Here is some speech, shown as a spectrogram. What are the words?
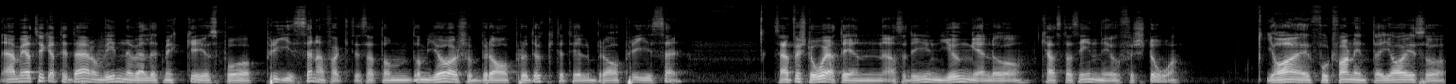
Nej, men jag tycker att det är där de vinner väldigt mycket just på priserna faktiskt. Att de, de gör så bra produkter till bra priser. Sen förstår jag att det är en, alltså det är en djungel att kastas in i och förstå. Jag är fortfarande inte, jag är så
